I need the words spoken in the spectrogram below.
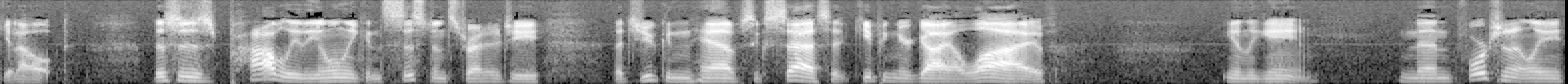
get out. This is probably the only consistent strategy that you can have success at keeping your guy alive in the game. And then, fortunately,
